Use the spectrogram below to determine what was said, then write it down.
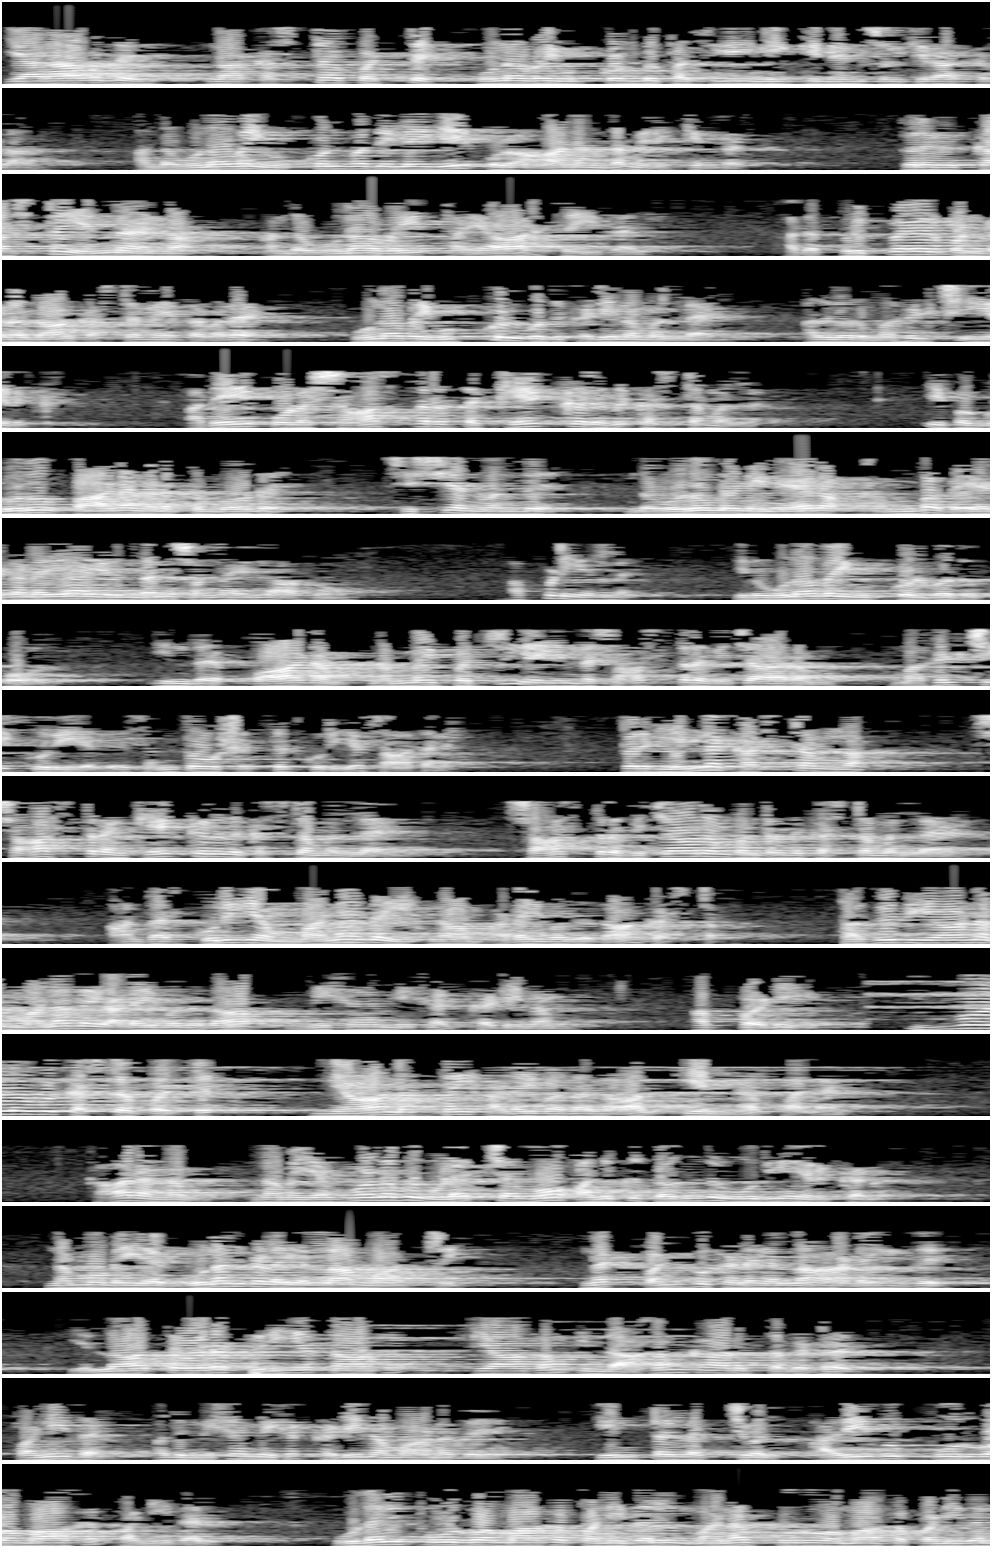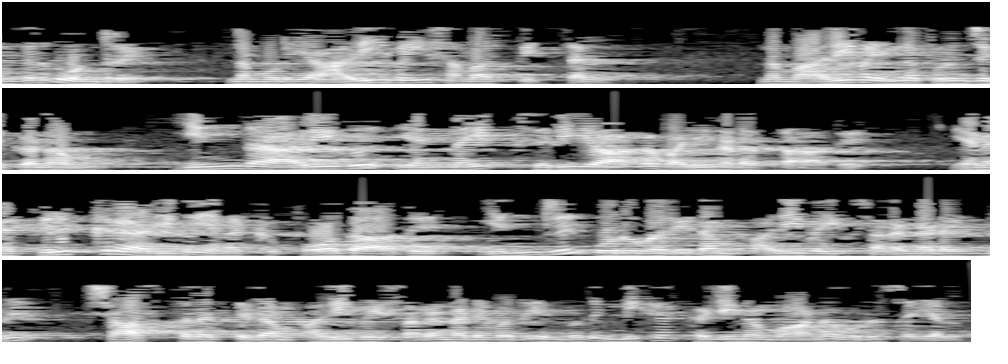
யாராவது நான் கஷ்டப்பட்டு உணவை உட்கொண்டு பசியை நீக்கினேன்னு சொல்கிறார்களா? அந்த உணவை உட்கொள்வதிலேயே ஒரு ஆனந்தம் இருக்கின்றது. பிறகு கஷ்டம் என்னன்னா அந்த உணவை தயார் செய்தல். அதை ப்ரிப்பேர் பண்றதுதான் கஷ்டமே தவிர உணவை உட்கொள்வது கடினம் அல்ல அதுல ஒரு மகிழ்ச்சி இருக்கு. அதே போல சாஸ்திரத்தை கேட்கறது கஷ்டம் அல்ல இப்ப குரு பாடம் நடத்தும் போது சிஷ்யன் வந்து இந்த ஒரு மணி நேரம் ரொம்ப வேதனையா இருந்தன்னு சொன்னா என்ன ஆகும்? அப்படி அல்ல. இது உணவை உட்கொள்வது போல். இந்த பாடம் நம்மை பற்றிய இந்த சாஸ்திர விசாரம் மகிழ்ச்சிக்குரியது சந்தோஷத்திற்குரிய சாதனை. பிறகு என்ன கஷ்டம்னா சாஸ்திரம் கேட்கறது கஷ்டம் அல்ல சாஸ்திர விசாரம் பண்றது கஷ்டம் அல்ல அதற்குரிய மனதை நாம் அடைவதுதான் கஷ்டம். தகுதியான மனதை அடைவதுதான் மிக மிக கடினம். அப்படி இவ்வளவு கஷ்டப்பட்டு ஞானத்தை அடைவதனால் என்ன பலன்? காரணம் நம்ம எவ்வளவு உழைச்சமோ அதுக்கு தகுந்த ஊதியம் இருக்கணும். நம்முடைய குணங்களை எல்லாம் மாற்றி நட்பண்புகளை எல்லாம் அடைந்து எல்லாத்தோட பெரிய தாக தியாகம் இந்த அகங்காரத்தை விடுறது பணிதல். அது மிக மிக கடினமானது. இன்டலக்சுவல் அறிவு பூர்வமாக பணிதல். உடல் பூர்வமாக பணிதல் மனப்பூர்வமாக பணிதல்ங்கிறது ஒன்று. நம்முடைய அறிவை சமர்ப்பித்தல். நம்ம அறிவை என்ன புரிஞ்சுக்கணும்? இந்த அறிவு என்னை சரியாக வழிநடத்தாது. எனக்கு இருக்கிற அறிவு எனக்கு போதாது என்று ஒருவரிடம் அறிவை சரணடைந்து சாஸ்திரத்திடம் அறிவை சரணடைவது என்பது மிக கடினமான ஒரு செயல்.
